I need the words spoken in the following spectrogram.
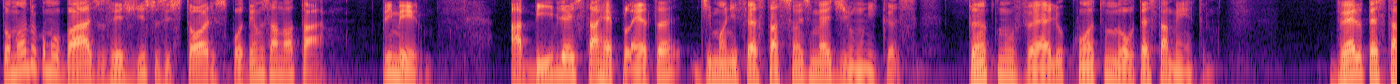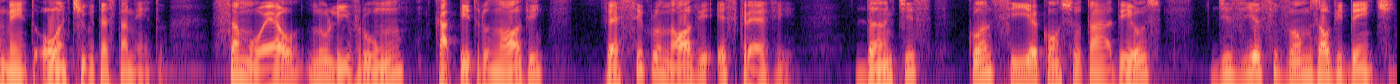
Tomando como base os registros históricos, podemos anotar: primeiro, a Bíblia está repleta de manifestações mediúnicas, tanto no Velho quanto no Novo Testamento. Velho Testamento ou Antigo Testamento. Samuel, no livro 1, capítulo 9, versículo 9, escreve: Dantes quando se ia consultar a Deus, dizia-se: Vamos ao vidente,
